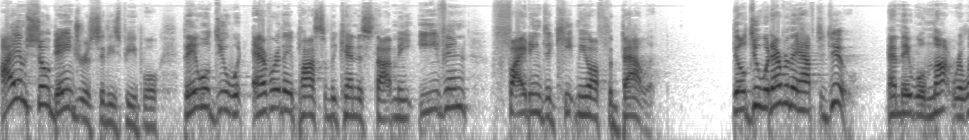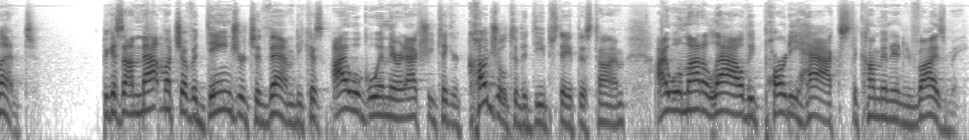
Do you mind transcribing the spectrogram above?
I am so dangerous to these people. They will do whatever they possibly can to stop me, even fighting to keep me off the ballot. They'll do whatever they have to do, and they will not relent because I'm that much of a danger to them because I will go in there and actually take a cudgel to the deep state this time. I will not allow the party hacks to come in and advise me.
